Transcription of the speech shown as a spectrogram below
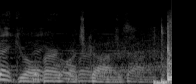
Thank you all Thank very you all much, very guys. Much, guys.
